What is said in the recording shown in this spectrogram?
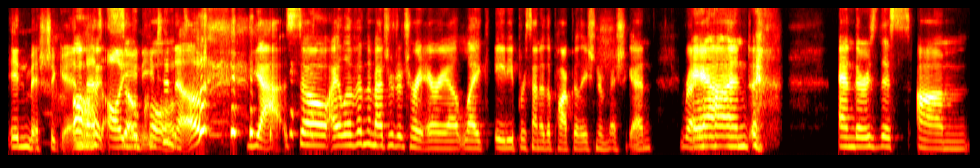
in Michigan. Oh, That's all so you need to know. yeah. So I live in the Metro Detroit area, like 80% of the population of Michigan. right. And and there's this um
